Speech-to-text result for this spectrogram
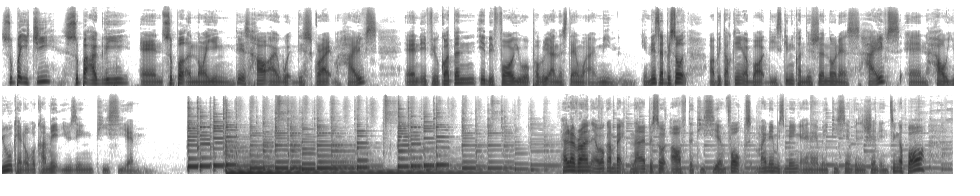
Super itchy, super ugly, and super annoying. This is how I would describe hives. And if you've gotten it before, you will probably understand what I mean. In this episode, I'll be talking about the skin condition known as hives and how you can overcome it using TCM. Hello everyone and welcome back to another episode of the TCM Folks. My name is Ming and I'm a TCM physician in Singapore.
